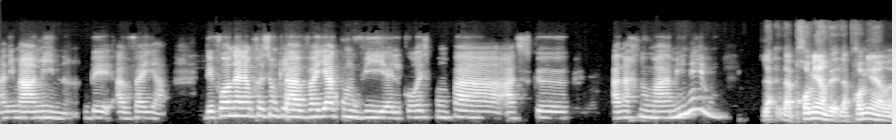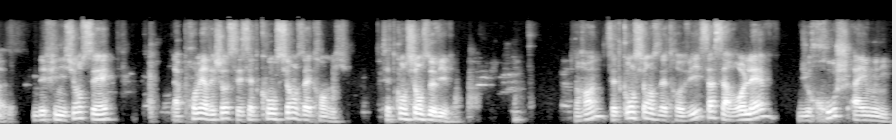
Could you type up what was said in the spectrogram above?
Anima Amin, B. Avaya. Des fois, on a l'impression que la Avaya qu'on vit, elle ne correspond pas à ce que. La, la, première, la première définition, c'est la première des choses, c'est cette conscience d'être en vie, cette conscience de vivre. Cette conscience d'être vie, ça, ça relève du rouche à Emouni.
